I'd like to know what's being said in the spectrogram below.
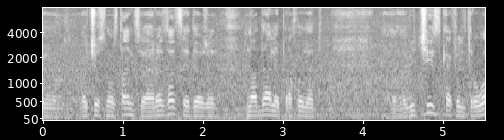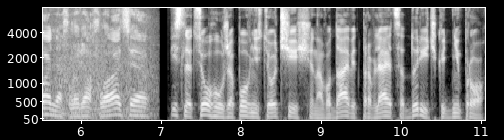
очисну станцію аерозації, де вже надалі проходять е, відчистка, фільтрування, хлоря- хлорація. Після цього уже повністю очищена вода відправляється до річки Дніпро.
